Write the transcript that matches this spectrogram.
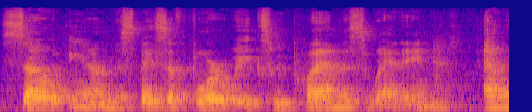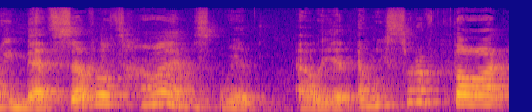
so, you know, in the space of four weeks, we planned this wedding. Mm-hmm. And we met several times with Elliot, and we sort of thought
